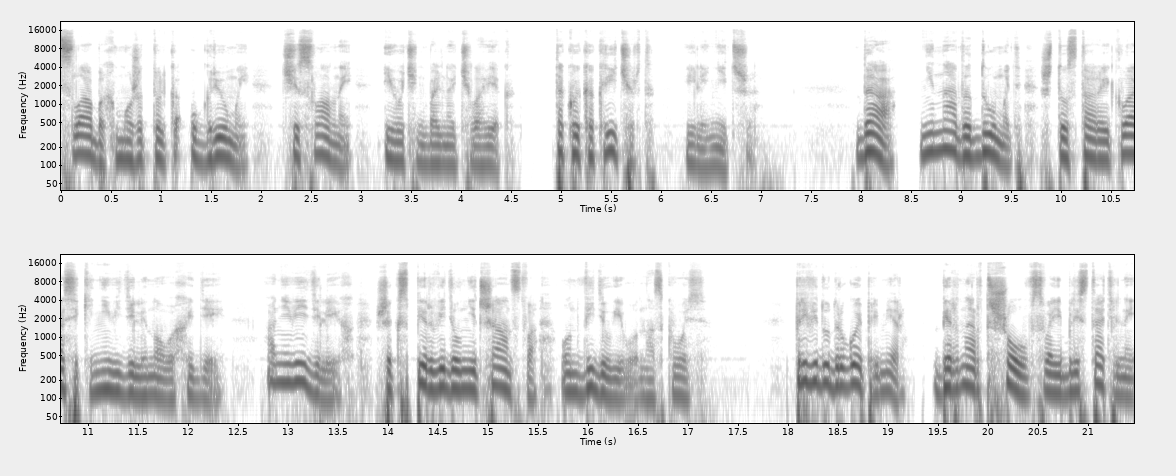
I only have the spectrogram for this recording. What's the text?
слабых может только угрюмый, тщеславный и очень больной человек, такой как Ричард или Ницше. Да, не надо думать, что старые классики не видели новых идей. Они видели их. Шекспир видел ницшанство, он видел его насквозь. Приведу другой пример. Бернард Шоу в своей блистательной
